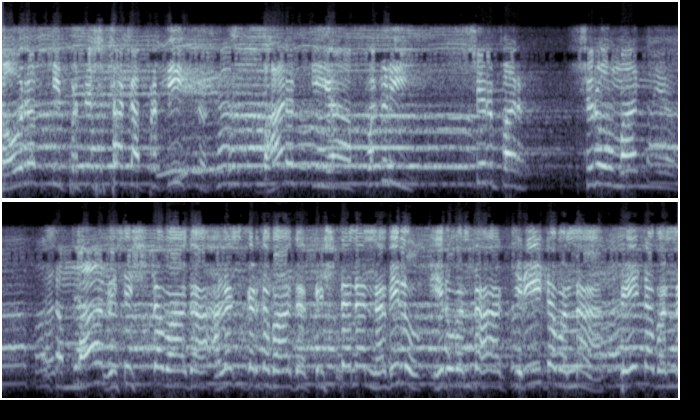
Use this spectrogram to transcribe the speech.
गौरव की प्रतिष्ठा का प्रतीक भारत की यह पगड़ी सिर पर शिरोमान्य सम्मान ವಿಶಿಷ್ಟವಾದ ಅಲಂಕೃತವಾದ ಕೃಷ್ಣನ ನವಿಲು ಇರುವಂತಹ ಕಿರೀಟವನ್ನ ಪೇಟವನ್ನ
